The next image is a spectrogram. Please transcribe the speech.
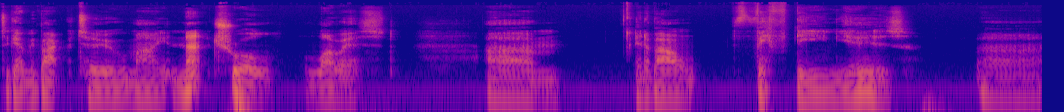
to get me back to my natural lowest um, in about 15 years. Uh,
